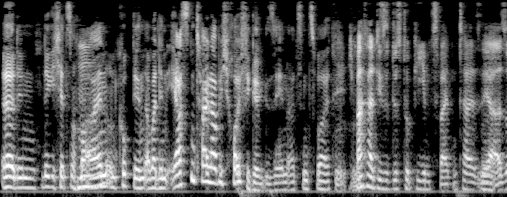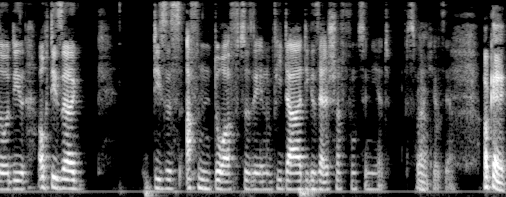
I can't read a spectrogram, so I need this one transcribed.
äh, den lege ich jetzt noch mal mhm. ein und guck den. Aber den ersten Teil habe ich häufiger gesehen als den zweiten. Ich mag halt diese Dystopie im zweiten Teil sehr. Ja. Also die, auch dieser, dieses Affendorf zu sehen und wie da die Gesellschaft funktioniert. Das mag ja. ich halt sehr. Okay.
